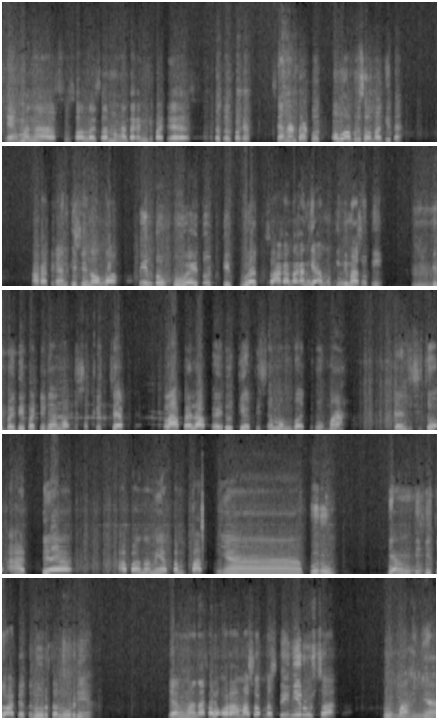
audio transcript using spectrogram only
yang mana Rasulullah SAW mengatakan kepada sahabat Abu Bakar jangan takut Allah bersama kita maka dengan izin Allah pintu gua itu dibuat seakan-akan nggak mungkin dimasuki. Hmm. tiba-tiba dengan waktu sekejap laba-laba itu dia bisa membuat rumah dan di situ ada apa namanya tempatnya burung. Yang di Oh. situ ada telur-telurnya. Yang mana kalau orang masuk mesti ini rusak. Rumahnya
